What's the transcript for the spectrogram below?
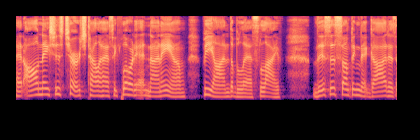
at All Nations Church, Tallahassee, Florida at 9 a.m. Beyond the Blessed Life. This is something that God has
